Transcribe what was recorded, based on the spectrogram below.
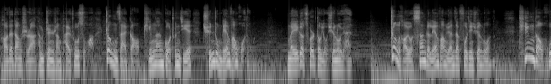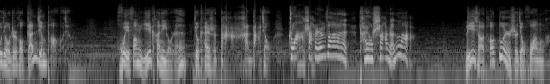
好在当时啊，他们镇上派出所正在搞平安过春节群众联防活动，每个村都有巡逻员，正好有三个联防员在附近巡逻呢。听到呼救之后，赶紧跑过去了。慧芳一看见有人，就开始大喊大叫：“抓杀人犯！他要杀人啦！”李小涛顿时就慌了。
